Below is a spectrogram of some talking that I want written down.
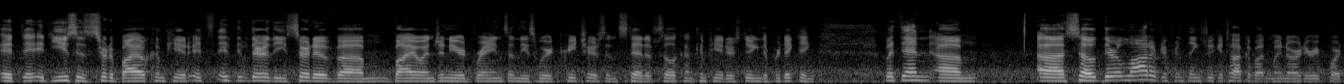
it, it uses sort of biocomputer. It's it, there are these sort of um, bioengineered brains and these weird creatures instead of silicon computers doing the predicting. But then, um, uh, so there are a lot of different things we could talk about in Minority Report.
